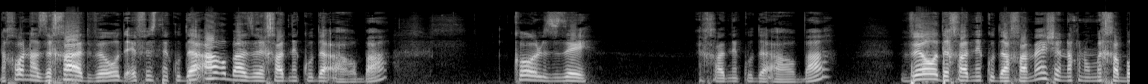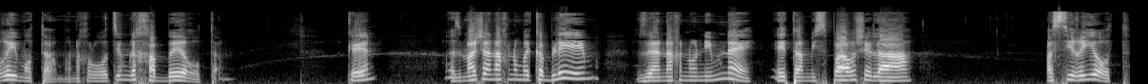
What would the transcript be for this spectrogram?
נכון, אז 1 ועוד 0.4 זה 1.4, כל זה 1.4. ועוד 1.5, אנחנו מחברים אותם, אנחנו רוצים לחבר אותם, כן? אז מה שאנחנו מקבלים זה אנחנו נמנה את המספר של העשיריות,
